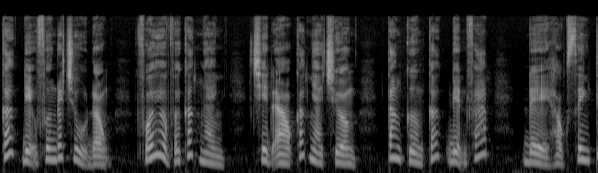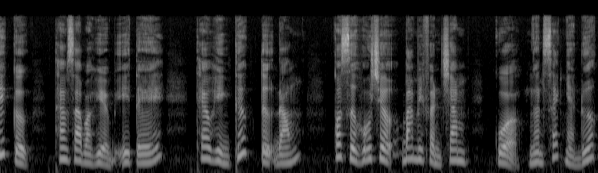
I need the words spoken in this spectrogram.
các địa phương đã chủ động phối hợp với các ngành, chỉ đạo các nhà trường tăng cường các biện pháp để học sinh tích cực tham gia bảo hiểm y tế theo hình thức tự đóng, có sự hỗ trợ 30% của ngân sách nhà nước.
